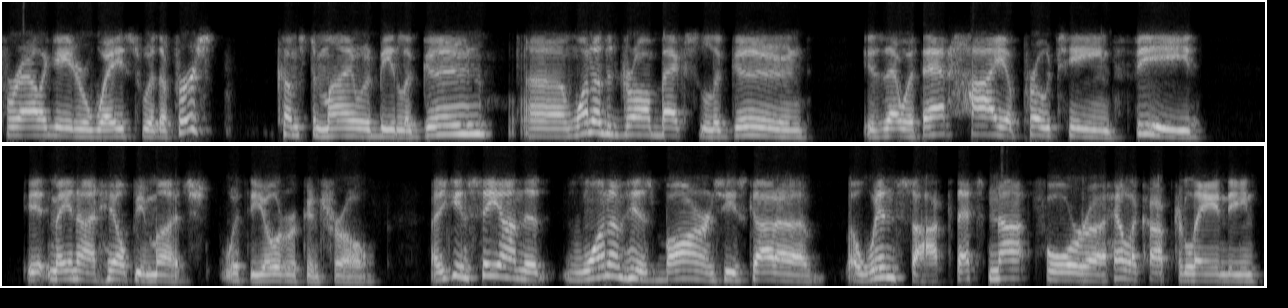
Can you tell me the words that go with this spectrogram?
for alligator waste. where the first comes to mind would be lagoon. Uh, one of the drawbacks of lagoon is that with that high a protein feed, it may not help you much with the odor control. You can see on the one of his barns, he's got a, a windsock. That's not for uh, helicopter landing.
